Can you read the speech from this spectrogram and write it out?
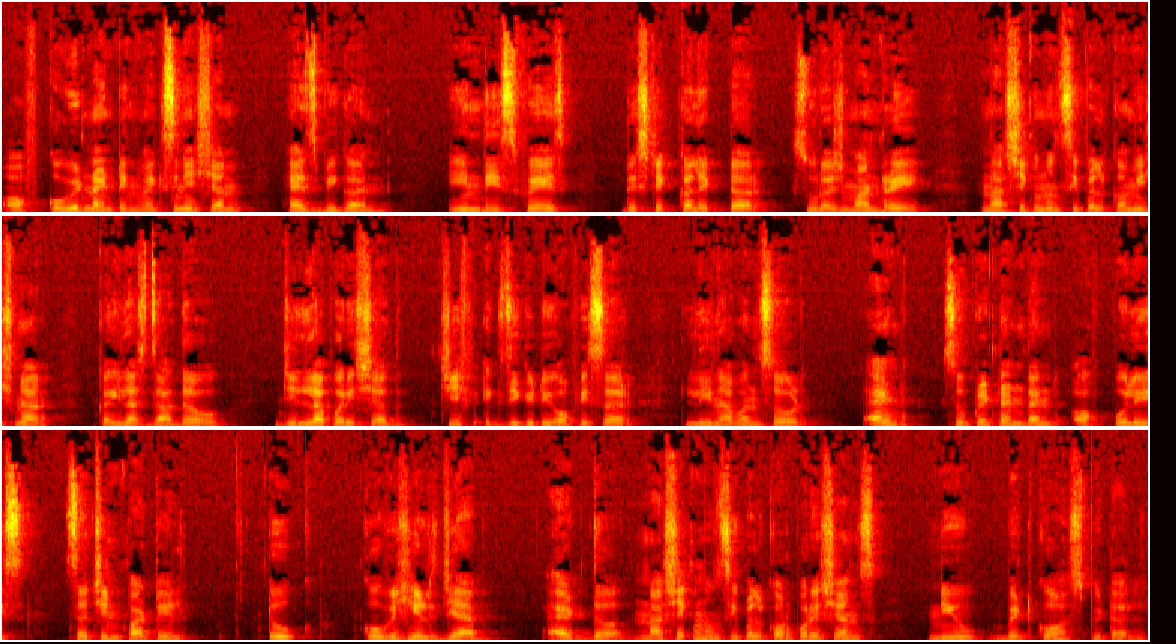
of COVID 19 vaccination has begun. In this phase, District Collector Suraj Mandre, Nashik Municipal Commissioner Kailas Jadhav, Jilla Parishad Chief Executive Officer Leena Bansod, and Superintendent of Police Sachin Patil took Covishield jab at the Nashik Municipal Corporation's new Bytco Hospital.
